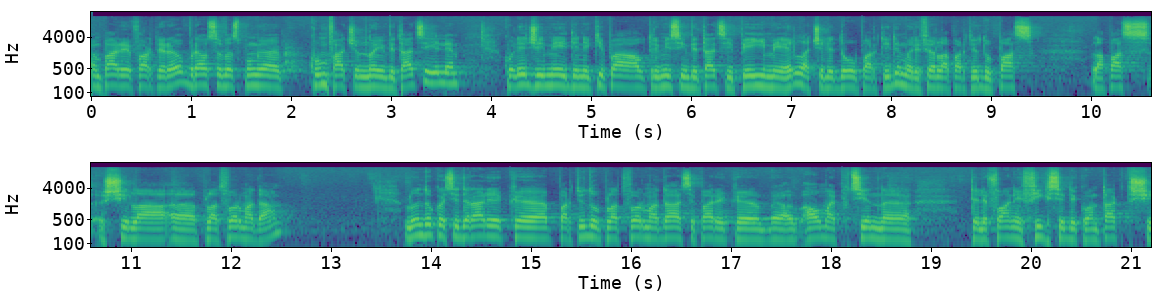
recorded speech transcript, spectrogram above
îmi pare foarte rău, vreau să vă spun uh, cum facem noi invitațiile. Colegii mei din echipa au trimis invitații pe e-mail la cele două partide, mă refer la partidul PAS, la PAS și la uh, Platforma Da. Luând în considerare că partidul Platforma Da se pare că uh, au mai puțin uh, telefoane fixe de contact și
